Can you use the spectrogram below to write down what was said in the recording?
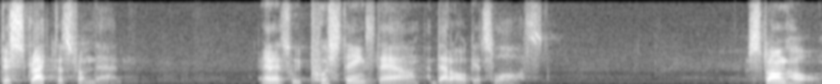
distract us from that. And as we push things down, that all gets lost. Stronghold.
